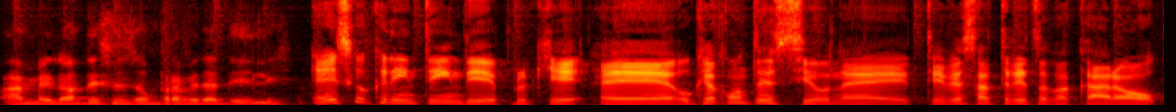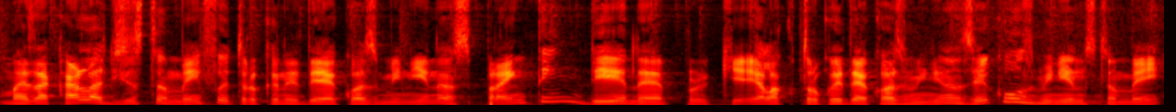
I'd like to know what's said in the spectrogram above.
a melhor decisão para a vida dele. É isso que eu queria entender, porque é, o que aconteceu, né? Teve essa treta com a Carol, mas a Carla Dias também foi trocando ideia com as meninas para entender, né? Porque ela trocou ideia com as meninas e com os meninos também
